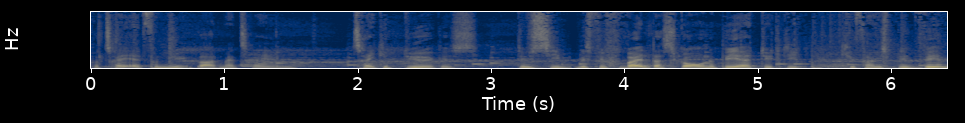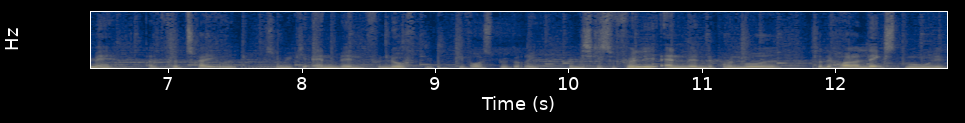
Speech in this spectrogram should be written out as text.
for træ er et fornybart materiale. Træ kan dyrkes, det vil sige, hvis vi forvalter skovene bæredygtigt, kan vi faktisk blive ved med at få træ ud, som vi kan anvende fornuftigt i vores byggeri. Men vi skal selvfølgelig anvende det på en måde, så det holder længst muligt.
